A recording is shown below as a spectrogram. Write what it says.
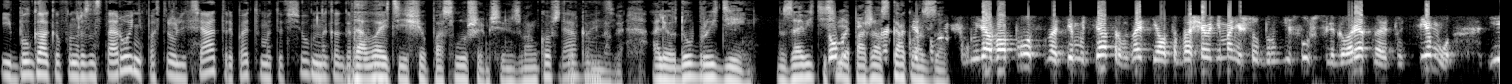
и Булгаков, он разносторонний, построили театр, и поэтому это все многогранно. Давайте еще послушаем. Сегодня звонков столько Давайте. много. Алло, добрый день. Назовите себя, пожалуйста, как вас зовут? У меня вопрос на тему театра. Вы знаете, я вот обращаю внимание, что другие слушатели говорят на эту тему. И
